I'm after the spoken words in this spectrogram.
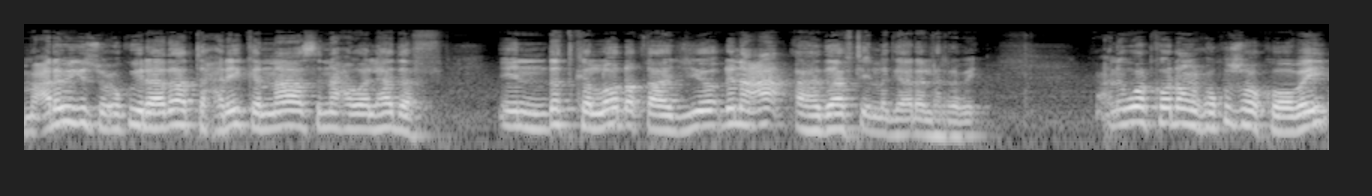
macrabigiis wuxuu ku yihahdaa taxriik annaas naxwa alhadaf. In dadka loo dhaqaajiyo dhinaca ahdaafta in la gaaro la rabay. Yani warka o dhan wuxuu ku soo koobay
